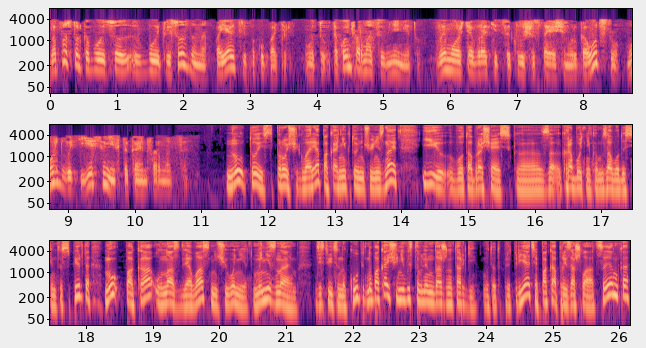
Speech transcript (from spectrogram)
Вопрос только будет, будет ли создано, появится ли покупатель. Вот такой информации у меня нету. Вы можете обратиться к вышестоящему руководству, может быть, есть у них такая информация. Ну, то есть, проще говоря, пока никто ничего не знает, и вот обращаясь к, к работникам завода синтез спирта, ну, пока у нас для вас ничего нет. Мы не знаем, действительно купит, но пока еще не выставлено даже на торги вот это предприятие. Пока произошла оценка,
